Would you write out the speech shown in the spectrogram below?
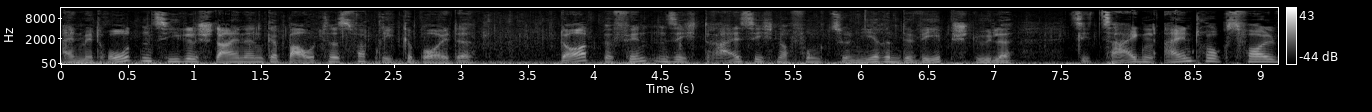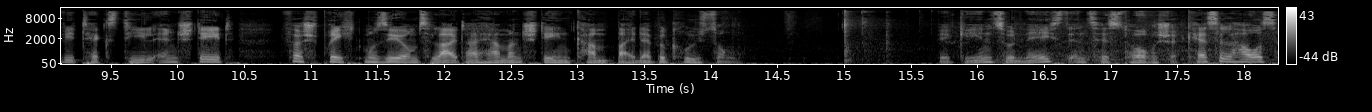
Ein mit roten Ziegelsteinen gebautes Fabrikgebäude. Dort befinden sich 30 noch funktionierende Webstühle. Sie zeigen eindrucksvoll, wie Textil entsteht, verspricht Museumsleiter Hermann Steenkamp bei der Begrüßung. Wir gehen zunächst ins historische Kesselhaus,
